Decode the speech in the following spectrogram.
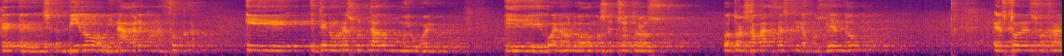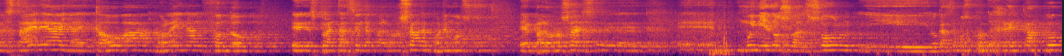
que es vino o vinagre con azúcar. Y, y tiene un resultado muy bueno. Y bueno, luego hemos hecho otros otros avances que iremos viendo. Esto es otra vista aérea, ya hay caoba, bolaina, al fondo es plantación de palo rosa, le ponemos, el palo rosa es eh, eh, muy miedoso al sol y lo que hacemos es proteger el campo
